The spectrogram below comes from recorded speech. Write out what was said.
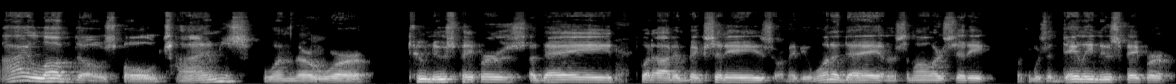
I love those old times when there were two newspapers a day put out in big cities, or maybe one a day in a smaller city. But there was a daily newspaper.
